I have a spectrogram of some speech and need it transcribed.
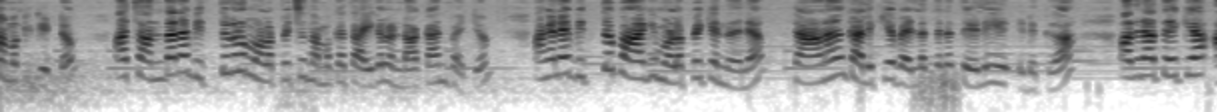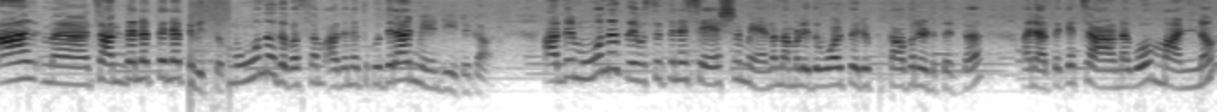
നമുക്ക് കിട്ടും. ആ ചന്ദന വിത്തുകൾ മുളപ്പിച്ച് നമുക്ക് തൈകൾ ഉണ്ടാക്കാൻ പറ്റും. അങ്ങനെ വിത്ത് പാകി മുളപ്പിക്കുന്നതിന് ചാണകം കലക്കിയ വെള്ളത്തിന് തെളി എടുക്കുക. അതിനകത്തേക്ക് ആ ചന്ദനത്തിന്റെ വിത്ത് മൂന്ന് ദിവസം അതിനകത്ത് കുതിരാൻ വേണ്ടി ഇടുക. അതിന് മൂന്ന് ദിവസത്തിന് ശേഷം വേണം നമ്മൾ ഇതുപോലത്തെ ഒരു കവർ എടുത്തിട്ട് അതിനകത്തേക്ക് ചാണകവും മണ്ണും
